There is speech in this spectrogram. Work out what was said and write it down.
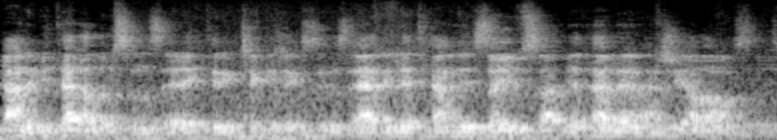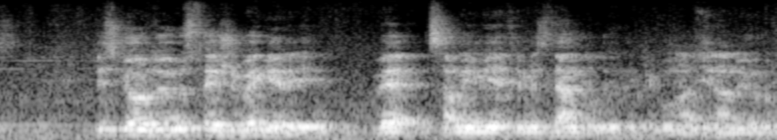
Yani bir tel alırsınız, elektrik çekeceksiniz. Eğer iletkenliği zayıfsa yeterli enerjiyi alamazsınız. Biz gördüğümüz tecrübe gereği ve samimiyetimizden dolayı da ki buna inanıyorum.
